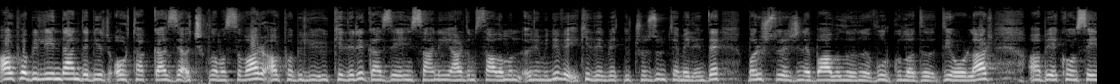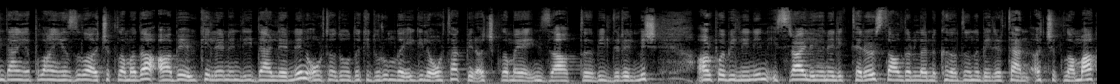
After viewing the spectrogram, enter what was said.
Avrupa Birliği'nden de bir ortak Gazze açıklaması var. Avrupa Birliği ülkeleri Gazze'ye insani yardım sağlamanın önemini ve iki devletli çözüm temelinde barış sürecine bağlılığını vurguladı diyorlar. AB konseyinden yapılan yazılı açıklamada AB ülkelerinin liderlerinin Orta Doğu'daki durumla ilgili ortak bir açıklamaya imza attığı bildirilmiş. Avrupa Birliği'nin İsrail'e yönelik terör saldırılarını kınadığını belirten açıklama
